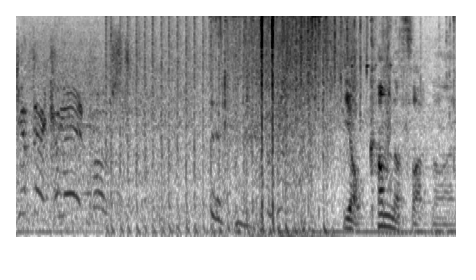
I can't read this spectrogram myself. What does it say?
Get that command post. Yo, come the fuck on.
